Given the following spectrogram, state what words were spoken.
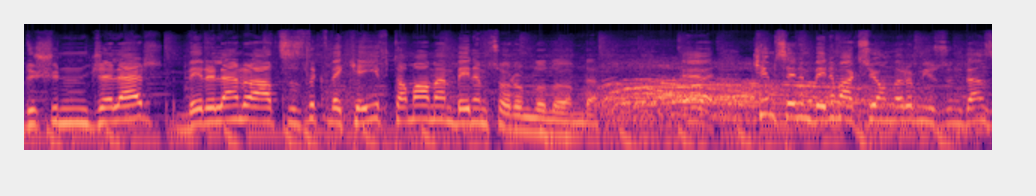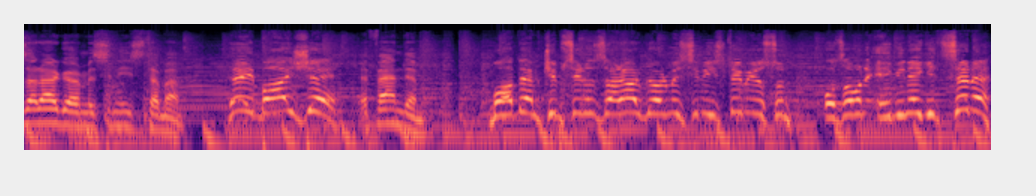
düşünceler, verilen rahatsızlık ve keyif tamamen benim sorumluluğumda. Evet, kimsenin benim aksiyonlarım yüzünden zarar görmesini istemem. Hey Bayce, Efendim, madem kimsenin zarar görmesini istemiyorsun o zaman evine gitsene.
